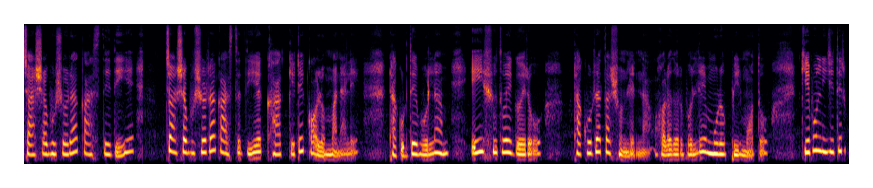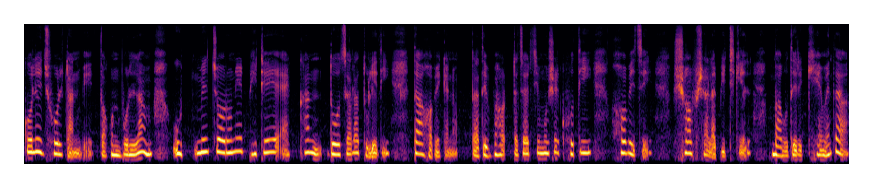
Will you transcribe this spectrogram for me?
চাষাভূষরা কাস্তে দিয়ে চাষাভূষরা কাস্তে দিয়ে খাক কেটে কলম বানালে। ঠাকুরদের বললাম, এই সুতোয় গেরো। ঠাকুররা তা শুনলেন না। হলদর বললে, মুরব্বীর মতো। কেবল নিজেদের কোলে ঝোল টানবে। তখন বললাম উত্মের চরণের ভিটে একখান দোচালা তুলে দিই। তা হবে কেন? তাতে ভট্টাচার্য মোষের ক্ষতি হবে যে। সব শালা পিটকেল। বাবুদের খেমেতা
